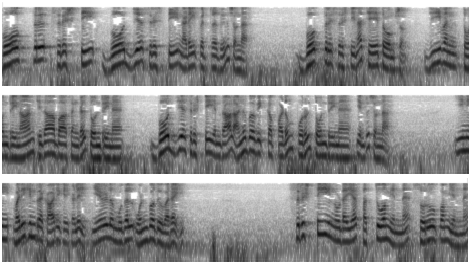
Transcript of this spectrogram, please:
போக்திரு சிருஷ்டி போஜ்ய சிருஷ்டி நடைபெற்றதுன்னு சொன்னார் போக்திரு சிருஷ்டினா சேதோம்சம் ஜீவன் தோன்றினான் சிதாபாசங்கள் தோன்றின போஜ்ய சிருஷ்டி என்றால் அனுபவிக்கப்படும் பொருள் தோன்றின என்று சொன்னார். இனி வருகின்ற காரிகைகளில் ஏழு முதல் ஒன்பது வரை சிருஷ்டியினுடைய தத்துவம் என்ன சொரூபம் என்ன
